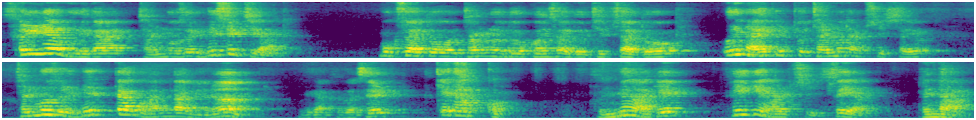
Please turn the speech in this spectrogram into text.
설령 우리가 잘못을 했을지라도 목사도 장로도 권사도 집사도 어린 아이들도 잘못할 수 있어요. 잘못을 했다고 한다면은 우리가 그것을 깨닫고 분명하게 회개할 수 있어야 된다.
